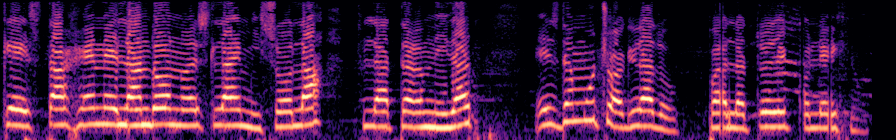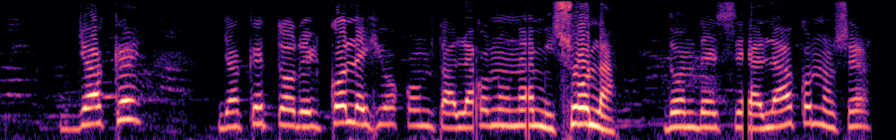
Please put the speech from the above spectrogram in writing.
que está generando nuestra emisora Fraternidad es de mucho agrado para todo el colegio, ya que, ya que todo el colegio contará con una emisora donde se hará conocer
